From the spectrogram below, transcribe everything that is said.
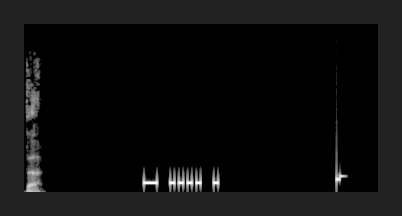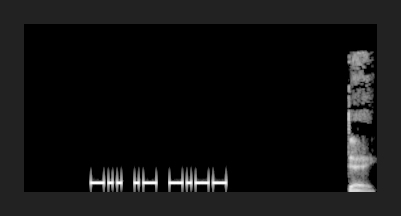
The. Day.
